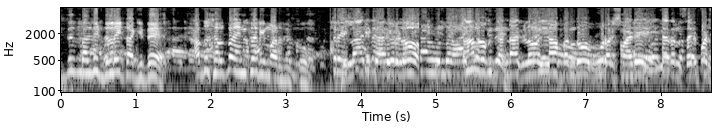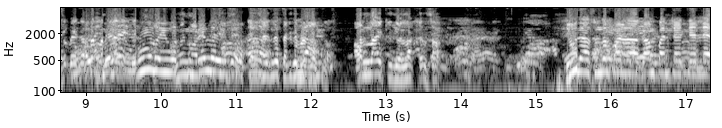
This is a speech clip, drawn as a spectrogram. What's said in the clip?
ಇದನ್ನಲ್ಲಿ ಡಿಲೈಟ್ ಆಗಿದೆ. ಅದು ಸ್ವಲ್ಪ ಎನ್ಕ್ವೈರಿ ಮಾಡಬೇಕು. ಜಿಲ್ಲಾಧಿಕಾರಿಗಳು ತಂಡಗಳು ಬಂದು ಊರು ಮಾಡಿ ಅದನ್ನು ಸರಿಪಡಿಸಬೇಕಂತ ನೂರ ಐವತ್ತು ಮೇಲೆ ಇದೆ. ಕೆಲಸದಿಂದ ತೆಗೆದು ಬಿಡಬೇಕು ಅನ್ಲಾಯ್ಕ್ ಇದೆಲ್ಲ ಕೆಲಸ. ಈಗ ಸುಂದರಪಾಳ್ಯ ಗ್ರಾಮ ಪಂಚಾಯತಿಯಲ್ಲಿ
